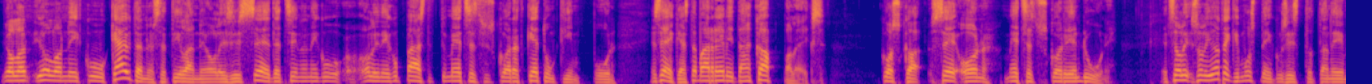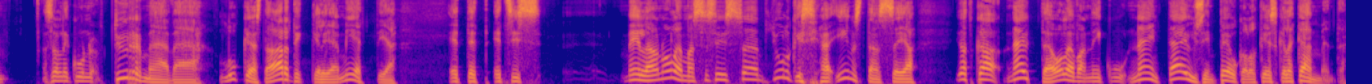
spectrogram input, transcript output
Jolloin, jolloin niinku käytännössä tilanne oli siis se, että siinä niinku oli niinku päästetty metsästyskoirat ketun kimppuun ja se sitä vaan revitään kappaleiksi, koska se on metsästyskoirien duuni. Et se, oli, se oli jotenkin musta niinku siis tota niin, se oli niinku tyrmäävää lukea sitä artikkelia ja miettiä, että et, et siis meillä on olemassa siis julkisia instansseja, jotka näyttää olevan niin kuin näin täysin peukalo keskellä kämmentä.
